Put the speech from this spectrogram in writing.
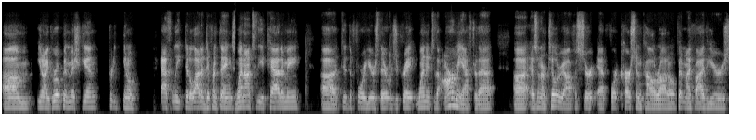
Um, you know, I grew up in Michigan, pretty you know, athlete, did a lot of different things. Went on to the academy, uh, did the four years there, which is great. Went into the army after that uh, as an artillery officer at Fort Carson, Colorado. Spent my five years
